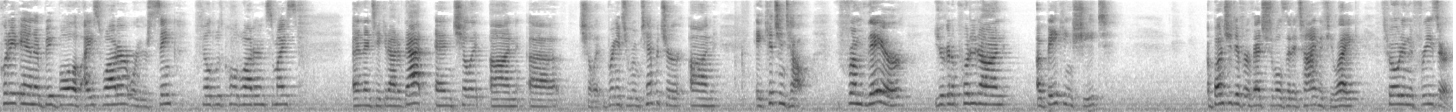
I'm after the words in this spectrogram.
Put it in a big bowl of ice water or your sink filled with cold water and some ice, and then take it out of that and chill it on, uh, chill it, bring it to room temperature on a kitchen towel. From there, you're gonna put it on a baking sheet, a bunch of different vegetables at a time if you like, throw it in the freezer.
